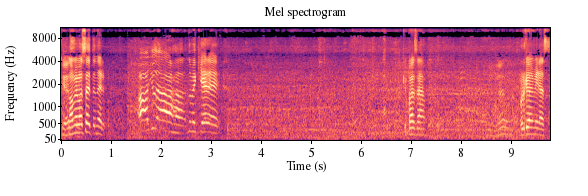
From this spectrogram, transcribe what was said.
¿Qué No me vas a detener. ¡Ayuda! No me quiere. ¿Qué pasa? Nada. ¿Por qué me miras?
